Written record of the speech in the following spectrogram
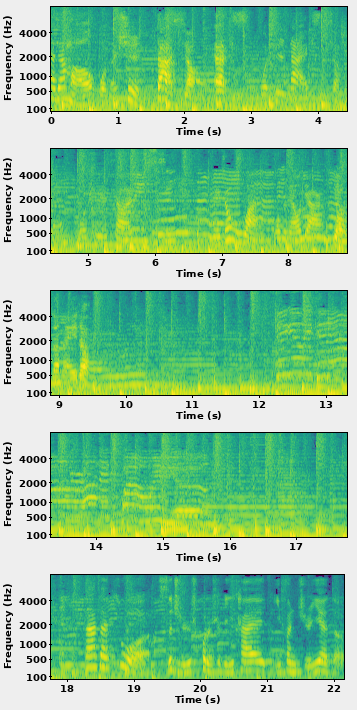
大家好，我们是大小 X，我是大 X 小璇，我是小 X 西西。每周五晚，我们聊点有的没的。大家在做辞职或者是离开一份职业的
